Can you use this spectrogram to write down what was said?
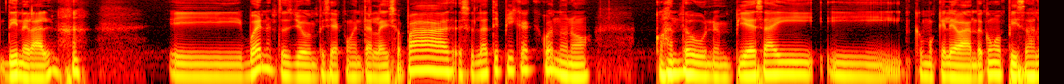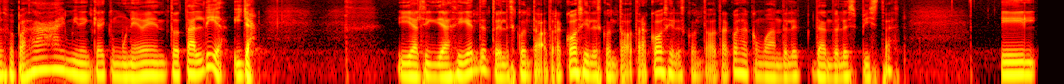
dineral. y bueno, entonces yo empecé a comentarle a mis papás. Eso es la típica que cuando uno cuando uno empieza ahí y como que le dando como pistas a los papás, ay, miren que hay como un evento tal día y ya. Y al día siguiente entonces les contaba otra cosa y les contaba otra cosa y les contaba otra cosa, como dándole, dándoles pistas. Y,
